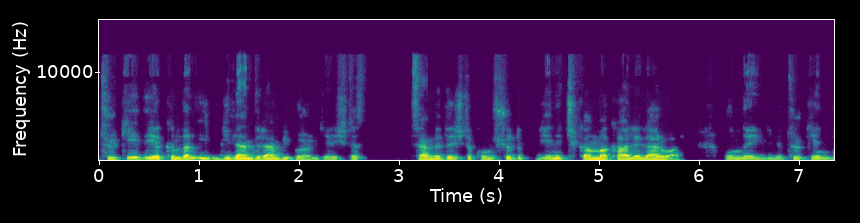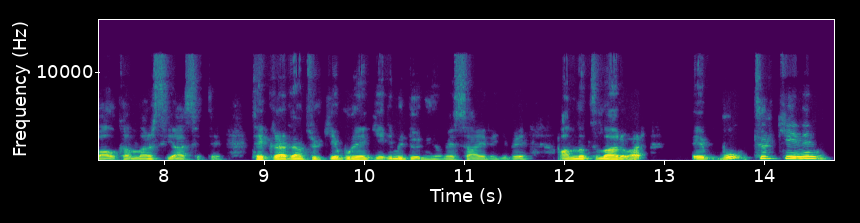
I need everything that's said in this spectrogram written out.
Türkiye'yi de yakından ilgilendiren bir bölge. İşte senle de işte konuşuyorduk. Yeni çıkan makaleler var bununla ilgili. Türkiye'nin Balkanlar siyaseti, tekrardan Türkiye buraya geri mi dönüyor vesaire gibi anlatılar var. E, bu Türkiye'nin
